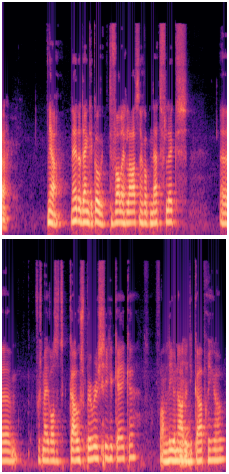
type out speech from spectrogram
ja, Ja, nee, dat denk ik ook. Toevallig laatst nog op Netflix. ehm, volgens mij was het Cowspiracy gekeken van Leonardo Mhm. DiCaprio.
